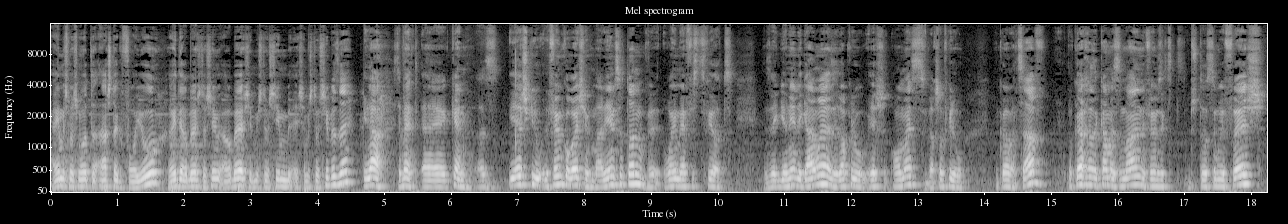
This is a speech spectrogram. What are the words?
האם יש משמעות אשטג for you? ראיתי הרבה משתמשים, הרבה שמשתמשים, שמשתמשים בזה. הילה, זאת אומרת, אה, כן, אז יש כאילו, לפעמים קורה שמעלים סרטון ורואים אפס צפיות. זה הגיוני לגמרי, זה לא כאילו, יש עומס, ועכשיו כאילו, מכל המצב, לוקח לזה כמה זמן, לפעמים זה קצת, פשוט עושים רפרש,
